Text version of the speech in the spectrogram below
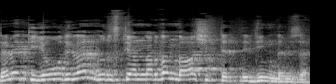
Demek ki Yahudiler Hristiyanlardan daha şiddetli dinde bize.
